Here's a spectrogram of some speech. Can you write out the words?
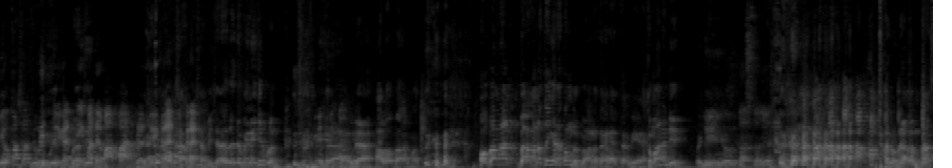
jawab masalah duit, ya kan ini pada mapan berarti keren keren Bisa, bisa. Udah ada manajer belum? Udah, Udah. Halo Bang. Oh bang An bang Anotnya nggak datang tuh? Bang Anwar nggak datang dia. Ke mana dia? Lagi Di tas kalian. Taruh dalam tas.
